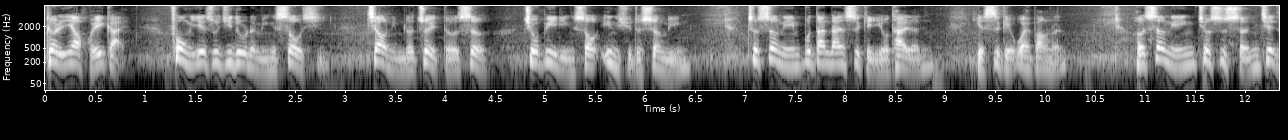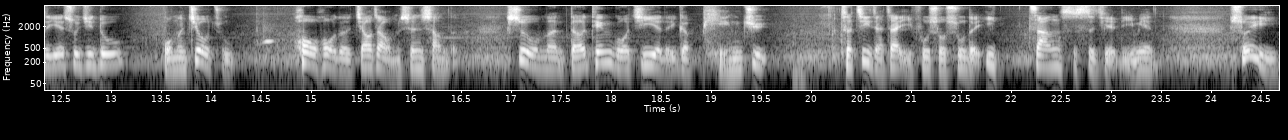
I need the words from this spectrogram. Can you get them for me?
个人要悔改，奉耶稣基督的名受洗，叫你们的罪得赦，就必领受应许的圣灵。这圣灵不单单是给犹太人，也是给外邦人。而圣灵就是神借着耶稣基督，我们救主厚厚的交在我们身上的，是我们得天国基业的一个凭据。这记载在以弗所书的一章十四节里面。所以，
